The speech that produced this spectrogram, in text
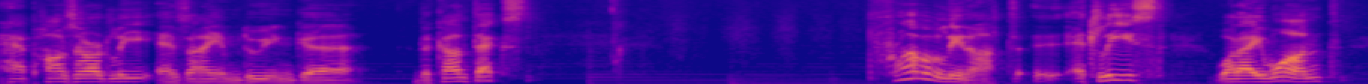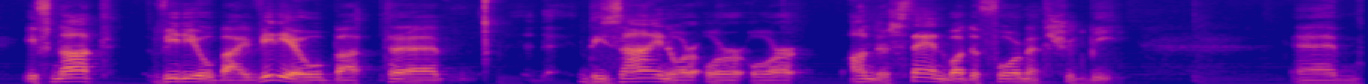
haphazardly as I am doing uh, the context? Probably not. At least what I want, if not video by video, but uh, design or, or, or understand what the format should be. Um,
